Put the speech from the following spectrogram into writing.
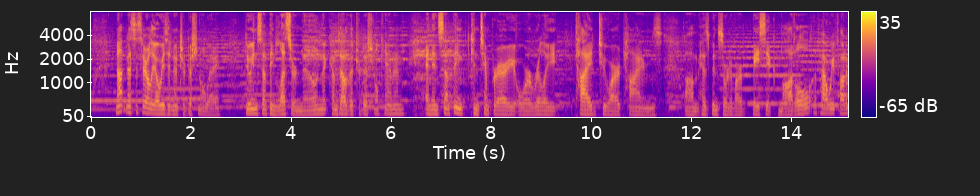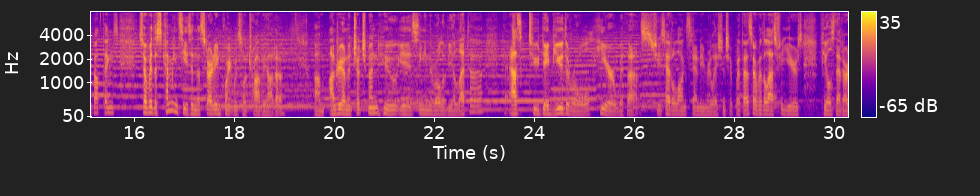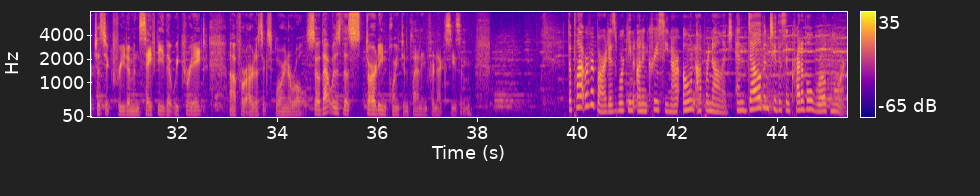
not necessarily always in a traditional way, doing something lesser known that comes out of the traditional canon, and then something contemporary or really tied to our times um, has been sort of our basic model of how we've thought about things. So, for this coming season, the starting point was La Traviata. Um, Andriana who is singing the role of Violetta, asked to debut the role here with us. She's had a long-standing relationship with us over the last few years, feels that artistic freedom and safety that we create uh, for artists exploring a role. So that was the starting point in planning for next season. The Platte River Bard is working on increasing our own opera knowledge and delve into this incredible world more.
